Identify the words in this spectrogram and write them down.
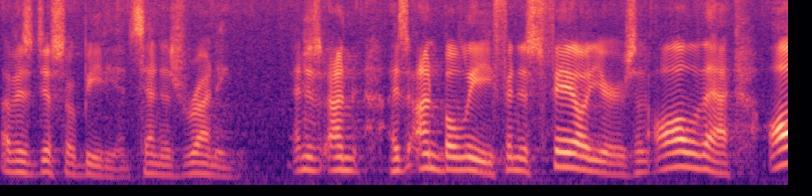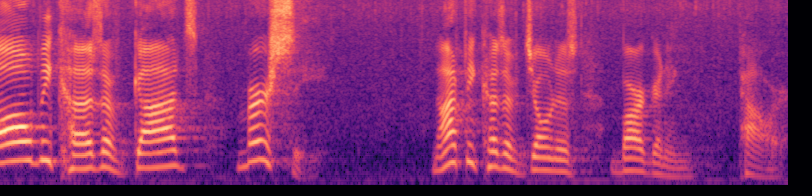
of his disobedience and his running and his, un, his unbelief and his failures and all of that, all because of God's mercy, not because of Jonah's bargaining power.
